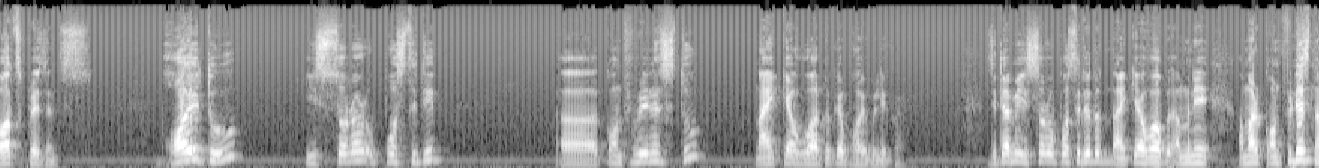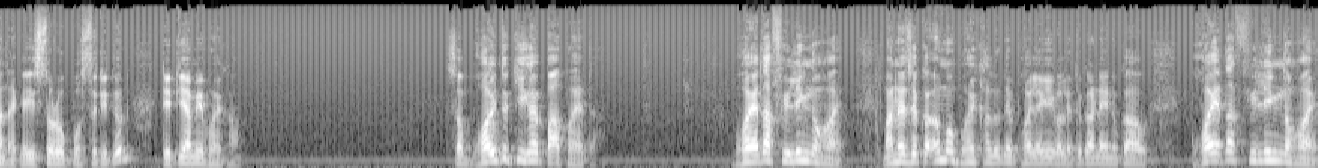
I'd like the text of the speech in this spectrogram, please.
God's presence ভয়টো ঈশ্বৰৰ উপস্থিতিত কনফিডেঞ্চটো নাইকিয়া হোৱাটোকে ভয় বুলি কয়। যেতিয়া আমি ঈশ্বৰৰ উপস্থিতিটোত নাইকিয়া হোৱা মানে আমাৰ কনফিডেঞ্চ নাথাকে ঈশ্বৰৰ উপস্থিতিটোত তেতিয়া আমি ভয় খাওঁ। চ' ভয়টো কি হয়? পাপ হয় এটা। ভয় এটা ফিলিং নহয়। মানুহে যে কয় মই ভয় খালোঁ দে ভয় লাগি গ'ল সেইটো কাৰণে এনেকুৱা হ'ব। ভয় এটা ফিলিং নহয়।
